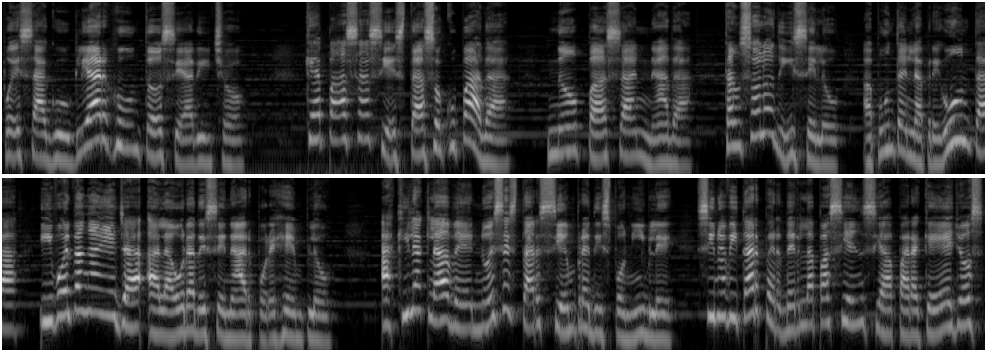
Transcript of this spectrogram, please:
pues a googlear juntos se ha dicho. ¿Qué pasa si estás ocupada? No pasa nada. Tan solo díselo, apunta en la pregunta y vuelvan a ella a la hora de cenar, por ejemplo. Aquí la clave no es estar siempre disponible, sino evitar perder la paciencia para que ellos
